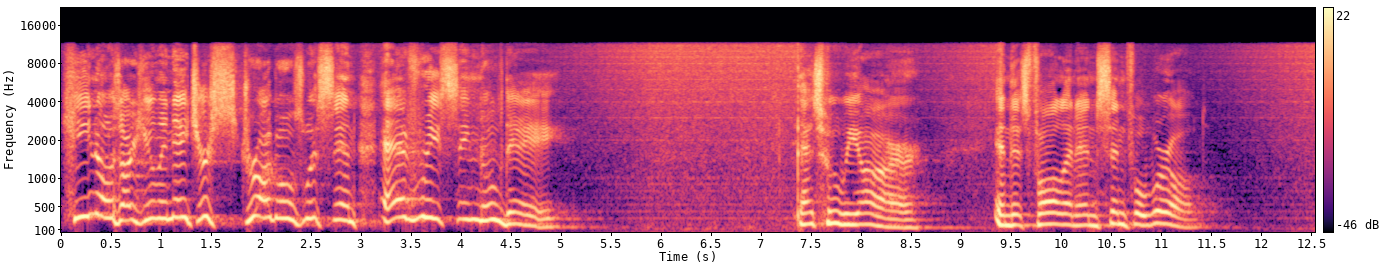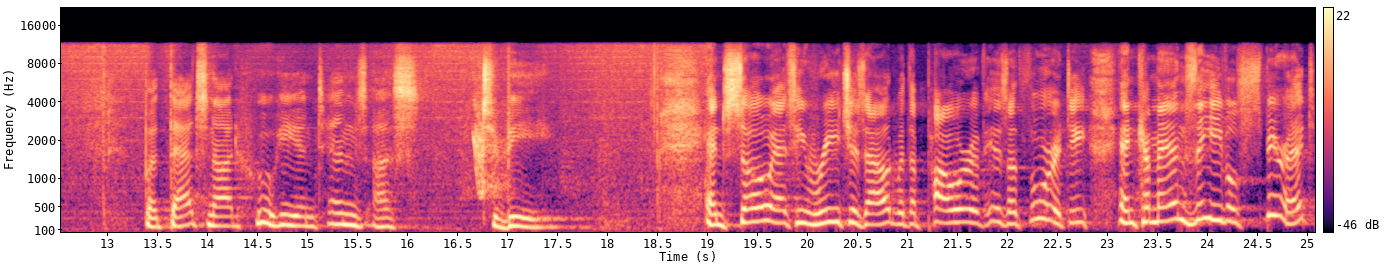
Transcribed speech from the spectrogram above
He knows our human nature struggles with sin every single day. That's who we are in this fallen and sinful world. But that's not who He intends us to be. And so, as He reaches out with the power of His authority and commands the evil spirit,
